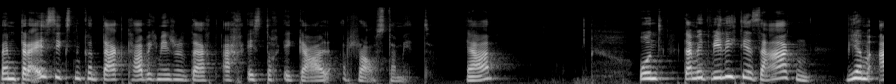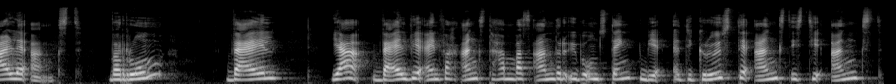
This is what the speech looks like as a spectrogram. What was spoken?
Beim 30. Kontakt habe ich mir schon gedacht, ach, ist doch egal, raus damit. Ja? Und damit will ich dir sagen, wir haben alle Angst. Warum? Weil, ja, weil wir einfach Angst haben, was andere über uns denken. Wir, äh, die größte Angst ist die Angst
